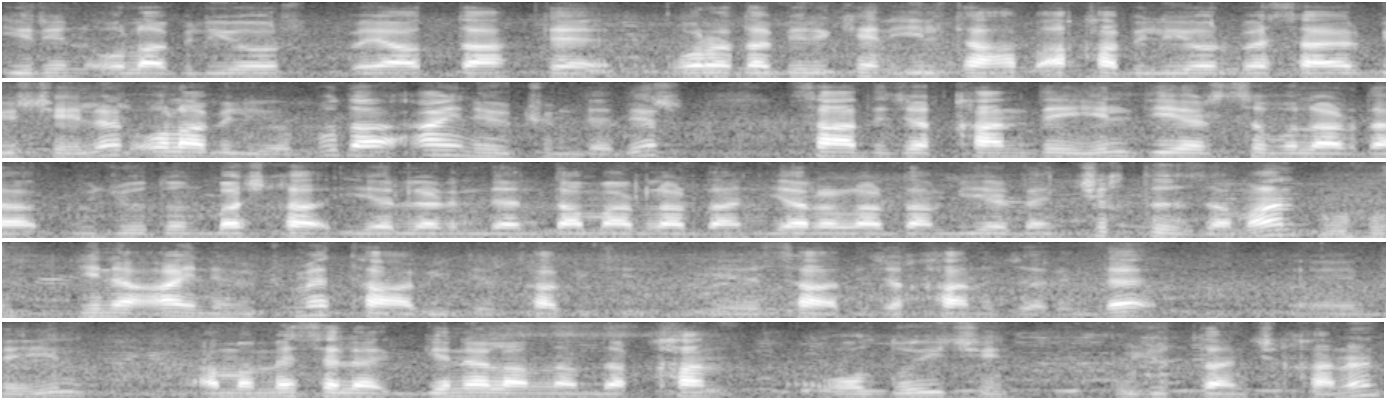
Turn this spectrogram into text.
irin olabiliyor veyahut da işte orada biriken iltihap akabiliyor vesaire bir şeyler olabiliyor. Bu da aynı hükümdedir. Sadece kan değil diğer sıvılarda vücudun başka yerlerinden damarlardan yaralardan bir yerden çıktığı zaman Hı hı. yine aynı hükme tabidir. Tabii ki e, sadece kan üzerinde e, değil. Ama mesela genel anlamda kan olduğu için vücuttan çıkanın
